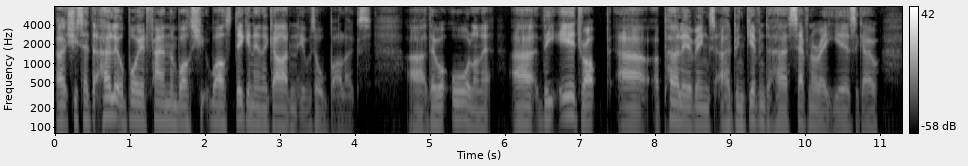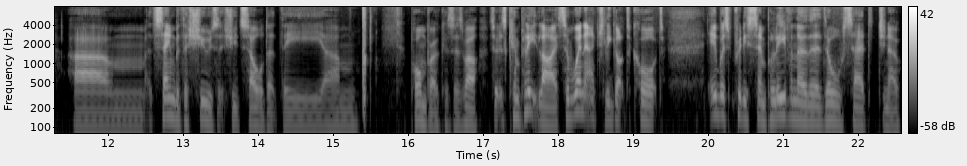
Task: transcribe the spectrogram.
uh, she said that her little boy had found them whilst she, whilst digging in the garden. It was all bollocks. Uh, they were all on it. Uh, the eardrop, uh, pearl earrings, had been given to her seven or eight years ago. Um, same with the shoes that she'd sold at the um, pawnbrokers as well. So it was complete lie. So when it actually got to court, it was pretty simple, even though they'd all said, you know,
